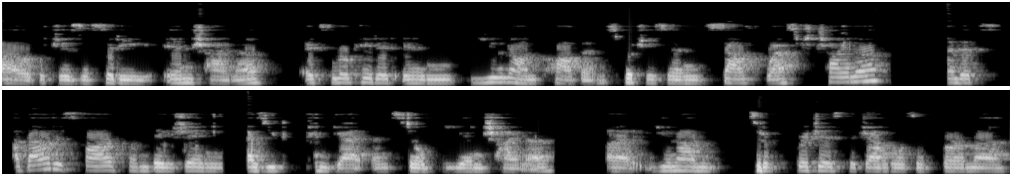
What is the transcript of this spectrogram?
uh, which is a city in China. It's located in Yunnan province, which is in southwest China, and it's about as far from Beijing as you can get and still be in China. Uh, Yunnan sort of bridges the jungles of Burma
